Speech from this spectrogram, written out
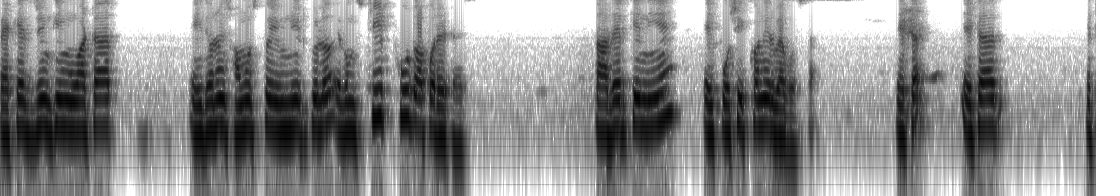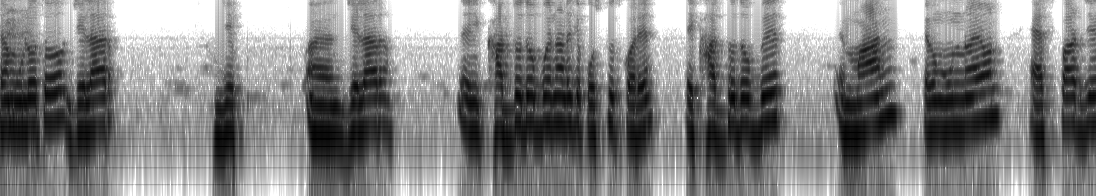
প্যাকেজ ড্রিঙ্কিং ওয়াটার এই ধরনের সমস্ত ইউনিটগুলো এবং স্ট্রিট ফুড অপারেটার্স তাদেরকে নিয়ে এই প্রশিক্ষণের ব্যবস্থা। এটা এটা এটা মূলত জেলার যে জেলার এই খাদ্যদ্রব্য এনারা যে প্রস্তুত করেন, এই খাদ্যদ্রব্যের মান এবং উন্নয়ন অ্যাজ পার যে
